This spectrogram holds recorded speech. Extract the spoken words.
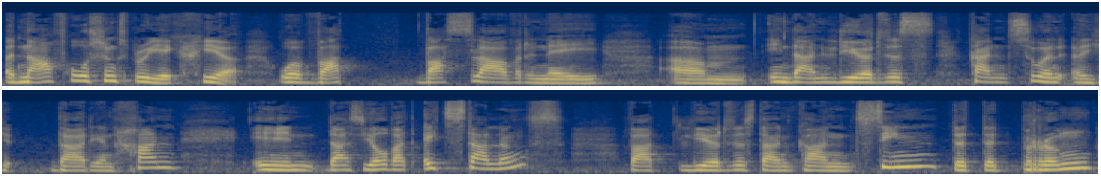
'n navorsingsprojek gee oor wat was slawerny ehm um, en dan leerders kan so uh, daarin gaan en daar's heelwat uitstallings wat leerders dan kan sien dit dit bring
